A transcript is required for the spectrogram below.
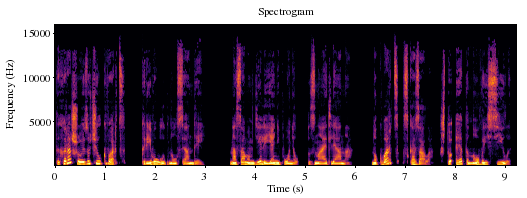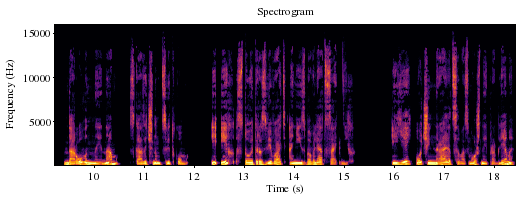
«Ты хорошо изучил Кварц», — криво улыбнулся Андрей. «На самом деле я не понял, знает ли она. Но Кварц сказала, что это новые силы, дарованные нам сказочным цветком. И их стоит развивать, а не избавляться от них. И ей очень нравятся возможные проблемы,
